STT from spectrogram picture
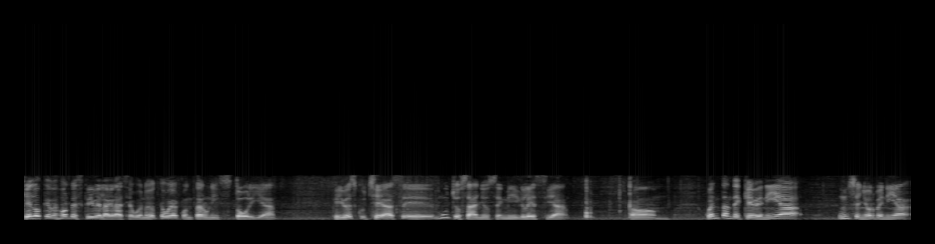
¿Qué es lo que mejor describe la gracia? Bueno, yo te voy a contar una historia que yo escuché hace muchos años en mi iglesia. Um, cuentan de que venía, un señor venía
